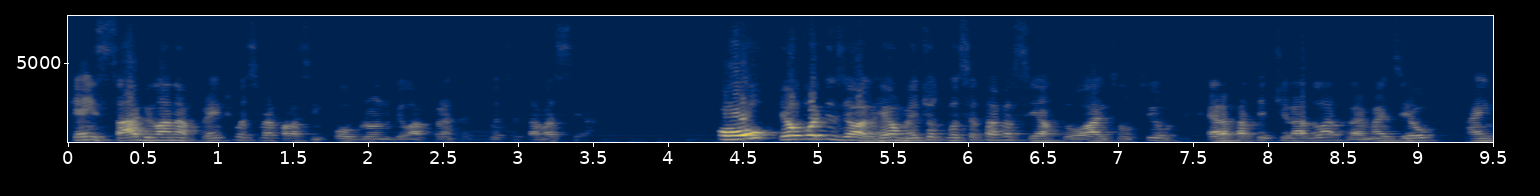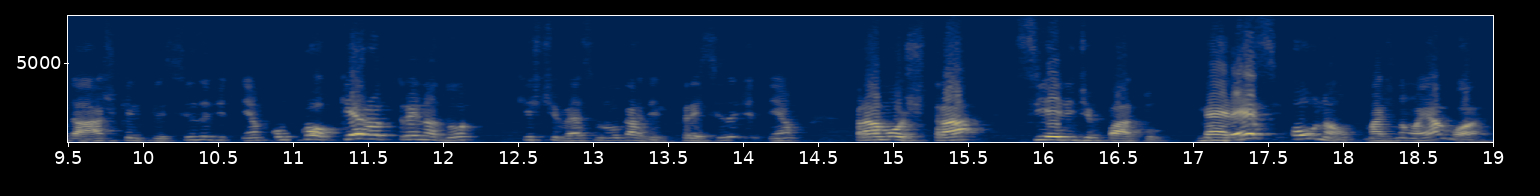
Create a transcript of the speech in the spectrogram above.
Quem sabe lá na frente você vai falar assim, pô, Bruno Vilafranca, você estava certo. Ou eu vou dizer, olha, realmente você estava certo, o Alisson Silva era para ter tirado lá atrás, mas eu ainda acho que ele precisa de tempo, como qualquer outro treinador que estivesse no lugar dele. Precisa de tempo para mostrar se ele de fato merece ou não, mas não é agora.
